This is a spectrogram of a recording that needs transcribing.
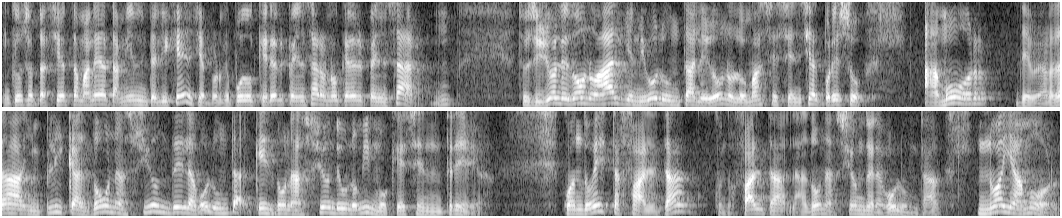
Incluso hasta cierta manera también inteligencia, porque puedo querer pensar o no querer pensar. Entonces, si yo le dono a alguien mi voluntad, le dono lo más esencial. Por eso, amor de verdad implica donación de la voluntad, que es donación de uno mismo, que es entrega. Cuando esta falta, cuando falta la donación de la voluntad, no hay amor,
